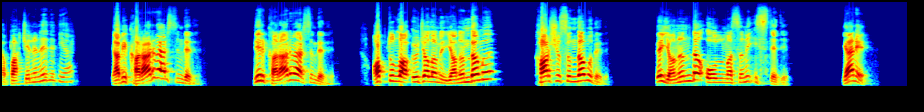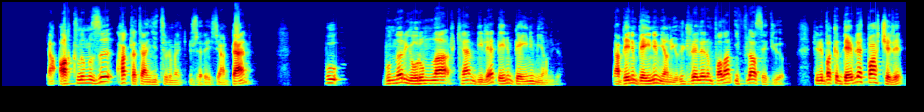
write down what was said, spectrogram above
ya Bahçeli ne dedi ya? Ya bir karar versin dedi. Bir karar versin dedi. Abdullah Öcalan'ın yanında mı? Karşısında mı dedi. Ve yanında olmasını istedi. Yani ya aklımızı hakikaten yitirmek üzereyiz. Yani ben bu bunları yorumlarken bile benim beynim yanıyor. Ya benim beynim yanıyor. Hücrelerim falan iflas ediyor. Şimdi bakın Devlet Bahçeli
